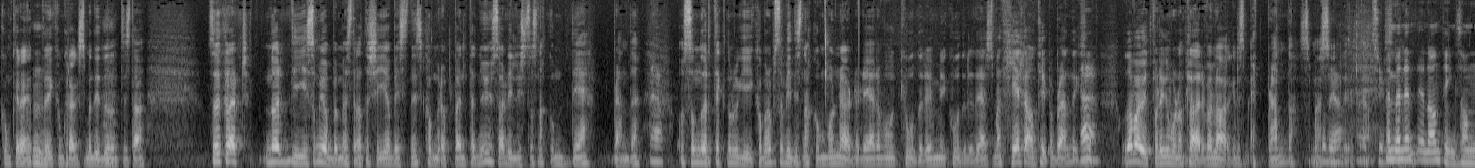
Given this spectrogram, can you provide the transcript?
Konkurrent, I konkurranse med de du nevnte i stad. Så det er klart, Når de som jobber med strategi og business, kommer opp på NTNU, så har de lyst til å snakke om det brandet. Ja. Og så når teknologi kommer opp, så vil de snakke om hvor nerder de er, og hvor kodere, mye kodere de er. Som er et helt annen type brand. ikke Ja, sant? Og da var utfordringen hvordan klarer vi å lage liksom ett brand da, som er synlig. Ja. Men, men en, en annen ting, sånn,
